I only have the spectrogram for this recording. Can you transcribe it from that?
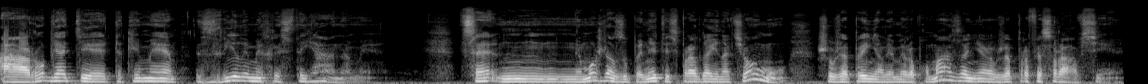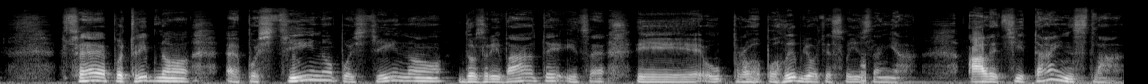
а роблять е, такими зрілими християнами. Це не можна зупинитись, правда, і на цьому, що вже прийняли миропомазання, вже професора всі. Це потрібно е, постійно, постійно дозрівати і це і поглиблювати свої знання. Але ці таїнства,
